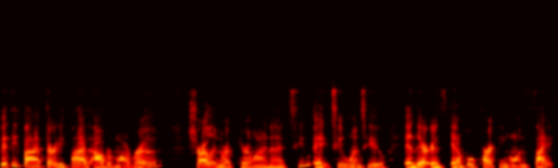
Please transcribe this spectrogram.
5535 Albemarle Road, Charlotte, North Carolina 28212. And there is ample parking on site.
